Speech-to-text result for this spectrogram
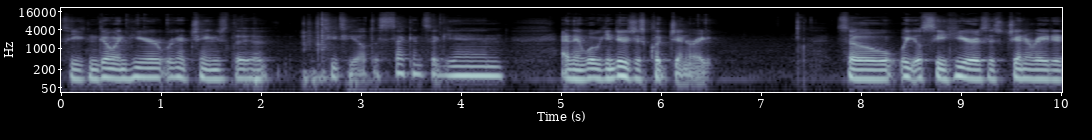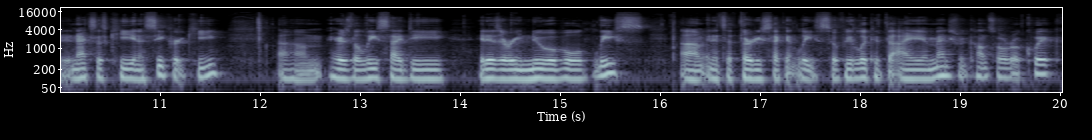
So you can go in here. We're going to change the TTL to seconds again. And then what we can do is just click generate. So what you'll see here is it's generated an access key and a secret key. Um, here's the lease ID. It is a renewable lease um, and it's a 30 second lease. So if we look at the IAM management console real quick,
